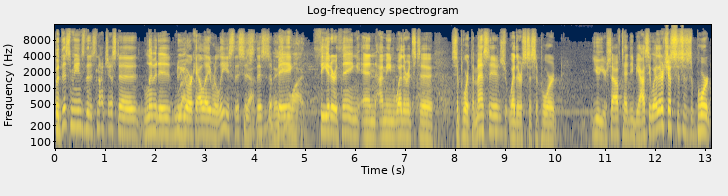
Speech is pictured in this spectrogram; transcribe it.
But this means that it's not just a limited New Right. York, LA release. This is Yeah, this is a big theater thing and i mean whether it's to support the message whether it's to support you yourself ted DiBiase, whether it's just to support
